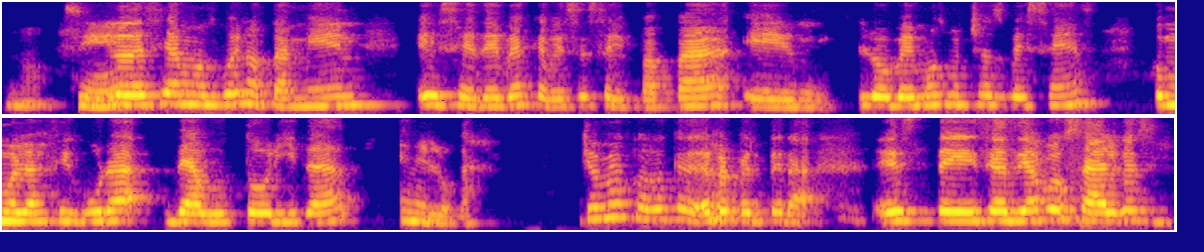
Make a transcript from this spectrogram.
¿no? Sí. Lo decíamos, bueno, también eh, se debe a que a veces el papá em, lo vemos muchas veces como la figura de autoridad en el hogar. Yo me acuerdo que de repente era, este, si hacíamos algo así,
